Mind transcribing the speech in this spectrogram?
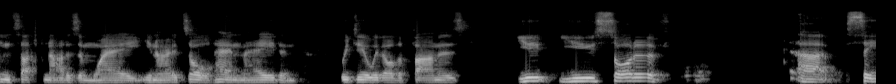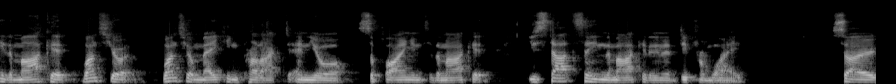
in such an artisan way, you know, it's all handmade and we deal with all the farmers. You, you sort of uh, see the market once you're once you're making product and you're supplying into the market, you start seeing the market in a different way. So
